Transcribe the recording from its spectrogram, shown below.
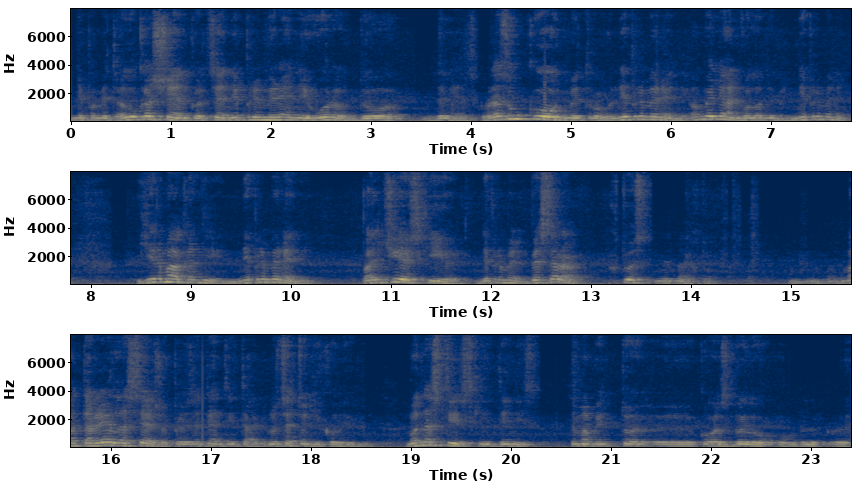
не пам'ятаю. Лукашенко це непримирений ворог до Зеленського. Разумков Дмитро, непримирений. Омелян Володимир, непримирений. Єрмак Андрій, непримирений. Пальчевський Ігор, непримирений. Бесараб, хтось не знаю хто. Матарела Сержо, президент Італії. Ну це тоді, коли він був. Монастирський Деніс. Це, мабуть, той, е, кого збило у е,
